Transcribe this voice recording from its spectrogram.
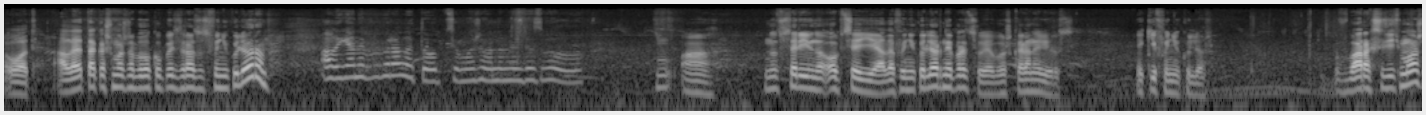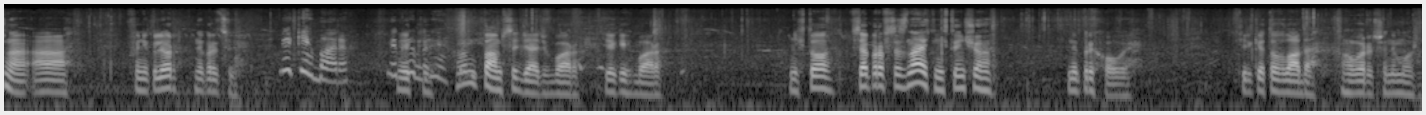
От. Але також можна було купити зразу з фунікульором. Але я не вибирала ту опцію, може вона не дозволила. Ну, А, ну все рівно опція є, але фунікульор не працює, бо ж коронавірус. Який фунікульор? В барах сидіти можна, а фунікульор не працює. В яких барах? Не Який? прибере. Вон там сидять в барах. В яких барах? Ніхто все про все знає, ніхто нічого не приховує. Тільки то влада говорить, що не можна.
